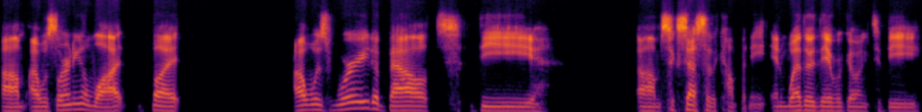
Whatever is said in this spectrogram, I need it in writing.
um, I was learning a lot, but I was worried about the um, success of the company and whether they were going to be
